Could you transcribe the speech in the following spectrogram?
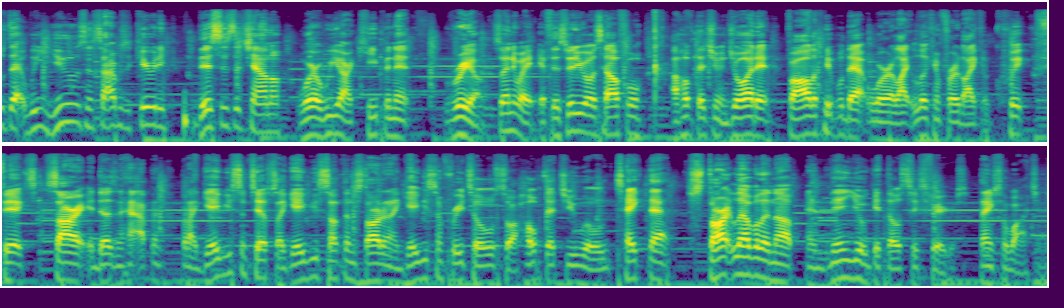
tools that we use in cybersecurity, this is the channel where we are keeping it real. So anyway, if this video was helpful, I hope that you enjoyed it. For all the people that were like looking for like a quick fix, sorry, it doesn't happen, but I gave you some tips. I gave you something to start and I gave you some free tools. So I hope that you will take that, start leveling up, and then you'll get those six figures. Thanks for watching.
